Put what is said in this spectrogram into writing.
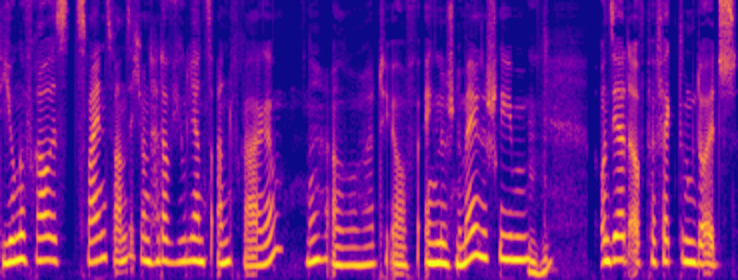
Die junge Frau ist 22 und hat auf Julians Anfrage, ne, also hat ihr auf Englisch eine Mail geschrieben mhm. und sie hat auf perfektem Deutsch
